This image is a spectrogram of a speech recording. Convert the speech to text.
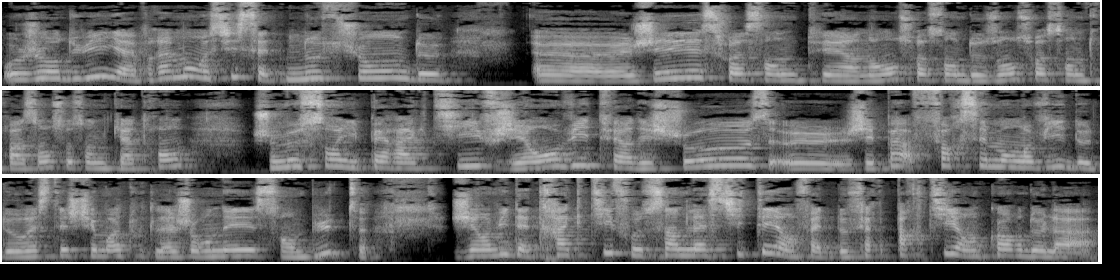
Aujourd'hui, il y a vraiment aussi cette notion de euh, j'ai 61 ans, 62 ans, 63 ans, 64 ans. Je me sens hyper actif. J'ai envie de faire des choses. Euh, j'ai pas forcément envie de, de, rester chez moi toute la journée sans but. J'ai envie d'être actif au sein de la cité, en fait, de faire partie encore de la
